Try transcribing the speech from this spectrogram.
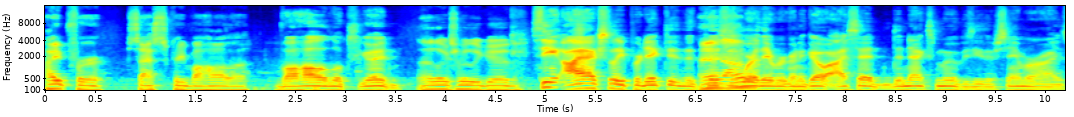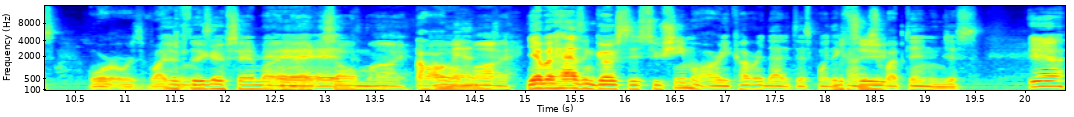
hyped for Assassin's Creed Valhalla. Valhalla looks good. That looks really good. See, I actually predicted that this And is I'm- where they were going to go. I said the next move is either Samurais or or is Vikings. If they go Samurai Eh, next, oh my, oh, man. my. yeah, but hasn't Ghost of Tsushima already covered that at this point? They kind of swept in and just. Yeah,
